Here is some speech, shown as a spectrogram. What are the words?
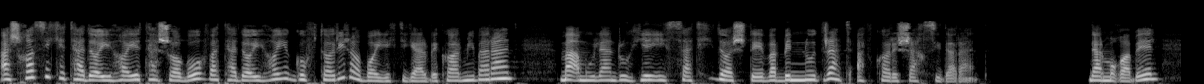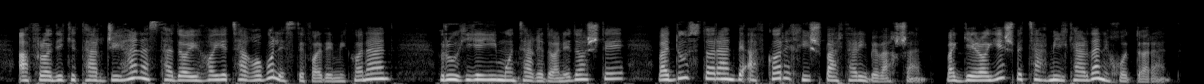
اشخاصی که تدایی های تشابه و تدایی های گفتاری را با یکدیگر به کار می‌برند معمولا روحیه ای سطحی داشته و به ندرت افکار شخصی دارند. در مقابل افرادی که ترجیحاً از تدایی های تقابل استفاده می کنند روحیه‌ای منتقدانه داشته و دوست دارند به افکار خیش برتری ببخشند و گرایش به تحمیل کردن خود دارند.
